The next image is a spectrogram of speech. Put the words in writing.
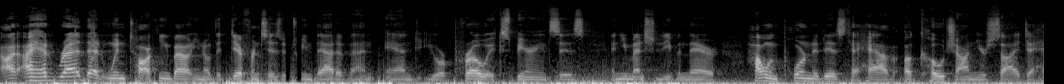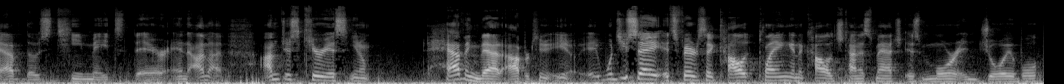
I, I, had read that when talking about you know the differences between that event and your pro experiences, and you mentioned even there how important it is to have a coach on your side, to have those teammates there. And I'm I'm just curious, you know, having that opportunity. You know, would you say it's fair to say college, playing in a college tennis match is more enjoyable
